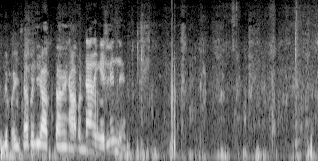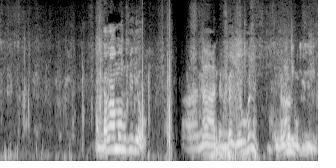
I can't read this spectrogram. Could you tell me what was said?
એટલે પૈસા પછી આપતા નહીં આપણને. આપતા નહીં એટલે જ ને. આ મૂકી દેવો. ના આ જંગલ જેવું હોય ને. જંગલમાં મૂકી દેવું.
